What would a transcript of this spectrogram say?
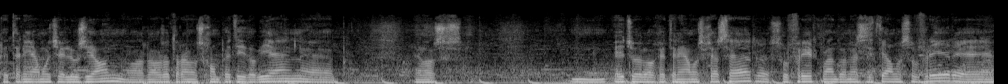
que tenía mucha ilusión. Nosotros hemos competido bien, eh, hemos mm, hecho lo que teníamos que hacer, sufrir cuando necesitábamos sufrir, eh,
